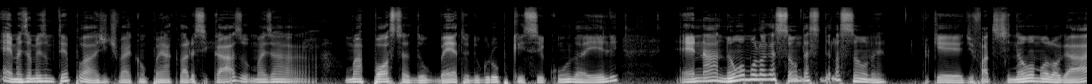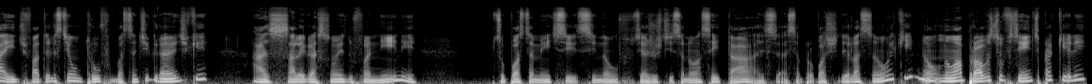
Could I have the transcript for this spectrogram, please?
É, mas ao mesmo tempo a gente vai acompanhar, claro, esse caso, mas a, uma aposta do Beto e do grupo que circunda ele é na não homologação dessa delação, né? Porque, de fato, se não homologar, aí de fato eles têm um trunfo bastante grande que as alegações do Fanini, supostamente, se, se, não, se a justiça não aceitar essa, essa proposta de delação, é que não, não há provas suficientes para que ele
